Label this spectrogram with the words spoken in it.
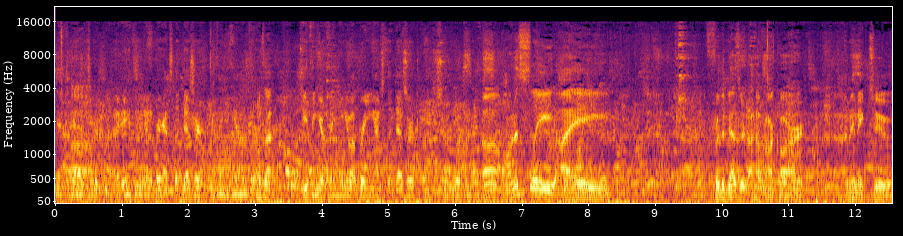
Yeah, okay, that's a good point. Uh, Anything you're going to bring out to the desert? You're thinking of? or- What's that? Do you think you're thinking about bringing out to the desert? Or sort of working? Uh, honestly, I for the desert I have an art car. I may make two.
